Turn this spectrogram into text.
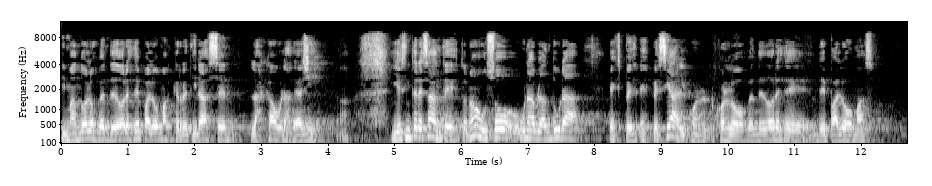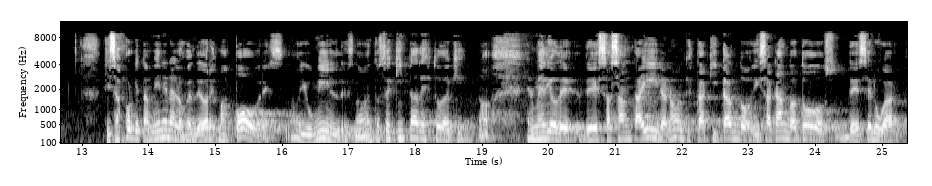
y mandó a los vendedores de palomas que retirasen las jaulas de allí. Y es interesante esto, ¿no? Usó una blandura especial con, los vendedores de palomas quizás porque también eran los vendedores más pobres y humildes, ¿no? entonces quita de esto de aquí, ¿no? en medio de, esa santa ira ¿no? que está quitando y sacando a todos de ese lugar,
